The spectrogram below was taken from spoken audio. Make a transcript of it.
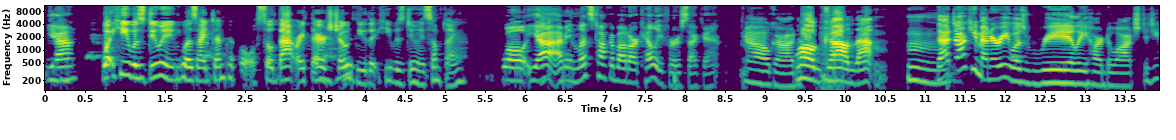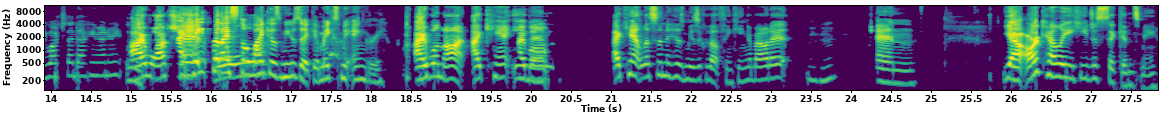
Yeah. Mm-hmm. What he was doing was identical. So that right there shows you that he was doing something. Well, yeah. I mean, let's talk about R. Kelly for a second. Oh god. Oh god, that mm. That documentary was really hard to watch. Did you watch that documentary? Ooh. I watched I it. hate that I still Oh, like his music. It makes me angry. I will not. I can't I even. won't. I can't listen to his music without thinking about it. Mhm. And yeah, R. Kelly, he just sickens me.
